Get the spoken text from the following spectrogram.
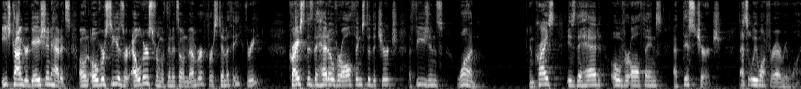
Each congregation had its own overseers or elders from within its own member, 1 Timothy 3. Christ is the head over all things to the church, Ephesians 1. And Christ is the head over all things at this church. That's what we want for everyone.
